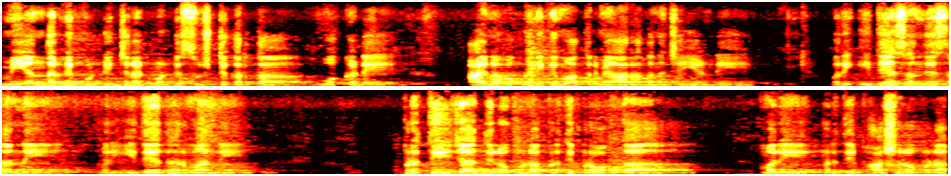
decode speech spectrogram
మీ అందరినీ పుట్టించినటువంటి సృష్టికర్త ఒక్కడే. ఆయన ఒక్కడికి మాత్రమే ఆరాధన చేయండి. మరి ఇదే సందేశాన్ని మరి ఇదే ధర్మాన్ని ప్రతి జాతిలో కూడా ప్రతి ప్రవక్త మరి ప్రతి భాషలో కూడా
